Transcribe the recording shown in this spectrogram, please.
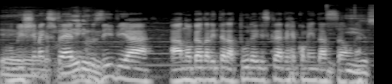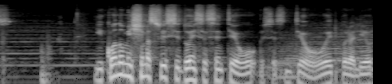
É, o Mishima que escreve, ele... inclusive, a, a Nobel da Literatura, ele escreve a recomendação. Né? Isso. Né? E quando o Mishima se suicidou em 68, 68 por ali,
